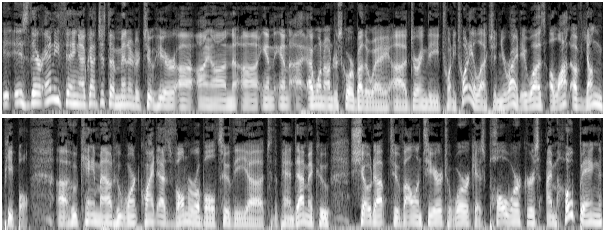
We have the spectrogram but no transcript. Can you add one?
Is there anything? I've got just a minute or two here, uh, Ion, uh, and and I, I want to underscore, by the way, uh, during the 2020 election, you're right. It was a lot of young people uh, who came out who weren't quite as vulnerable to the uh, to the pandemic, who showed up to volunteer to work as poll workers. I'm hoping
